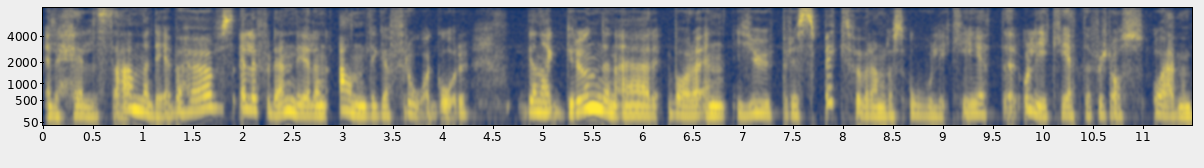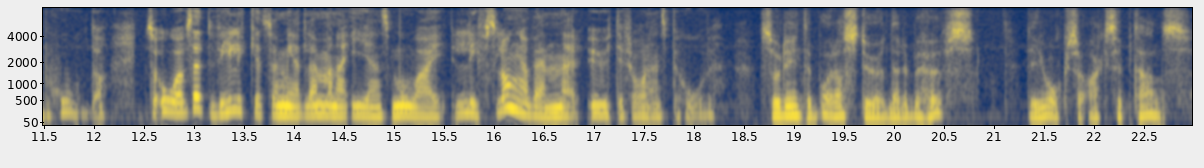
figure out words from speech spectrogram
Eller hälsa när det behövs. Eller för den delen andliga frågor. Den här grunden är bara en djup respekt för varandras olikheter och likheter förstås och även behov. Då. Så oavsett vilket så är medlemmarna i ens Moai livslånga vänner utifrån ens behov. Så det är inte bara stöd när det behövs. Det är ju också acceptans.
